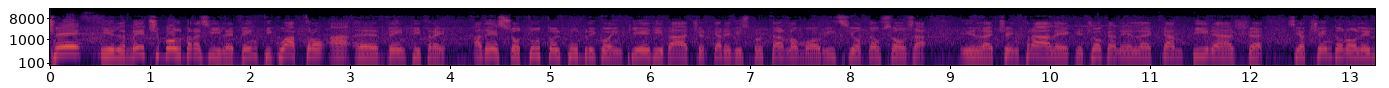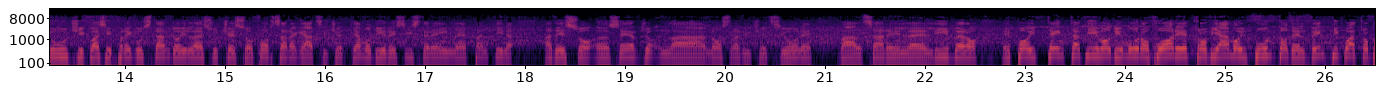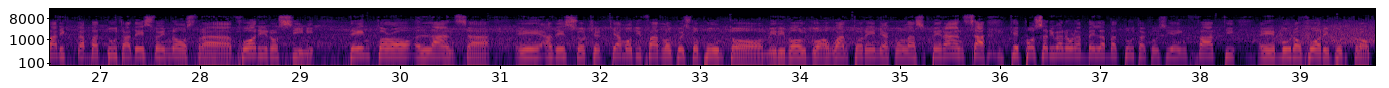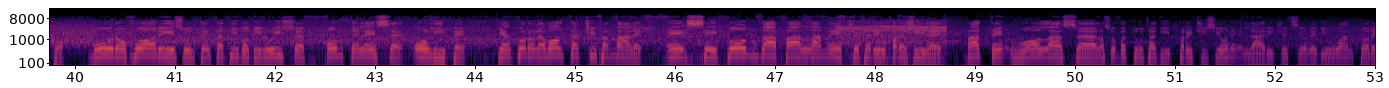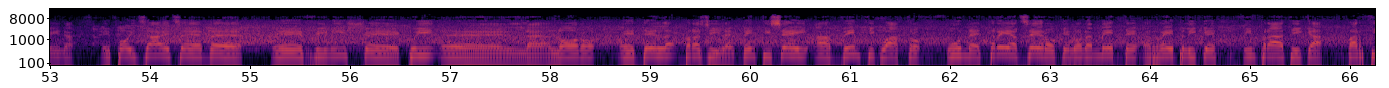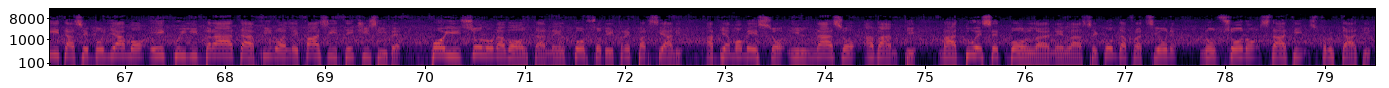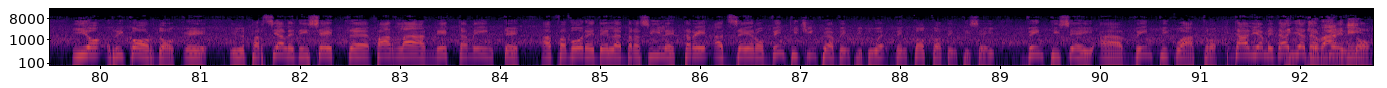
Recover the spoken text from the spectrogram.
C'è il match ball Brasile 24 a eh, 23. Adesso tutto il pubblico è in piedi, va a cercare di sfruttarlo Maurizio Dausosa, il centrale che gioca nel Campinas. Si accendono le luci quasi pregustando il successo. Forza ragazzi, cerchiamo di resistere in panchina. Adesso eh, Sergio, la nostra ricezione, va a alzare il libero e poi tentativo di muro fuori e troviamo il punto del 24 pari. La battuta adesso è nostra, fuori Rossini dentro Lanza e adesso cerchiamo di farlo questo punto mi rivolgo a Guantoregna con la speranza che possa arrivare una bella battuta così è infatti e muro fuori purtroppo. Muro fuori sul tentativo di Luis Fonteles Olipe che ancora una volta ci fa male. È seconda palla match per il Brasile. Batte Wallace la sua battuta di precisione la ricezione di Juan Torena e poi Zaitsev e finisce qui eh, l'oro del Brasile. 26 a 24 un 3 a 0 che non ammette repliche in pratica. Partita se vogliamo equilibrata fino alle fasi decisive. Poi solo una volta nel corso dei tre parziali abbiamo messo il naso avanti ma due set ball nella seconda frazione non sono stati sfruttati io ricordo che il parziale dei set parla nettamente a favore del Brasile 3 a 0 25 a 22 28 a 26 26 a 24 Italia medaglia d'argento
